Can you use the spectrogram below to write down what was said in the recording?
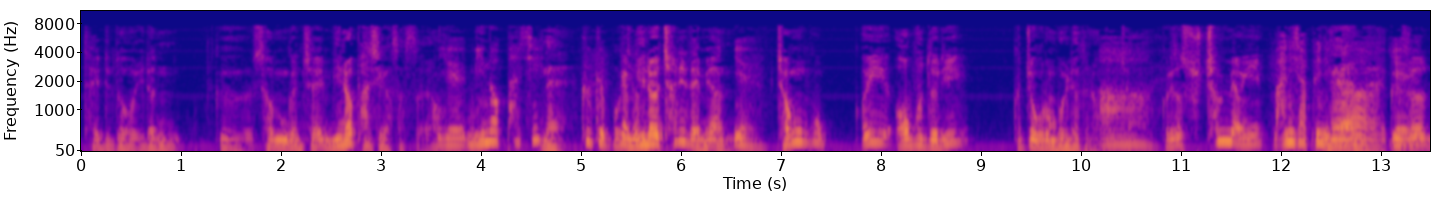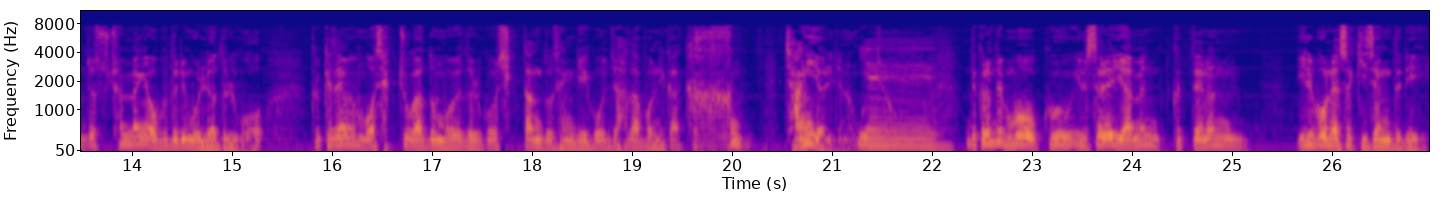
테리도 이런 그 섬 근처에 민어파시가 섰어요. 예, 민어팥이? 네. 그게 뭐죠? 그러니까 민어 철이 되면 예. 전국의 어부들이 그쪽으로 몰려드는 아. 거죠. 그래서 수천 명이 많이 잡히니까. 네, 네. 그래서 예. 이제 수천 명의 어부들이 몰려들고 그렇게 되면 뭐 색주가도 모여들고 식당도 생기고 이제 하다 보니까 큰 장이 열리는 거죠. 예. 근데 그런데 뭐 그 일설에 의하면 그때는 일본에서 기생들이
